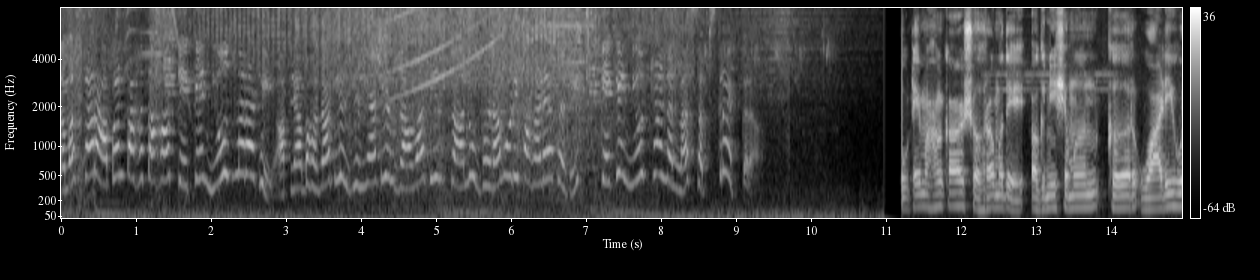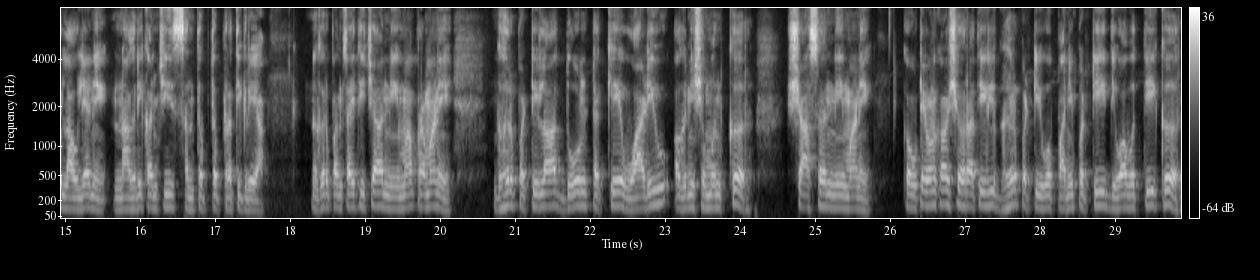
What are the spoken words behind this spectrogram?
नमस्कार आपण पाहत आहात के के न्यूज मराठी. आपल्या भागातील जिल्ह्यातील गावातील चालू घडामोडी पाहण्यासाठी के के न्यूज चॅनलला सबस्क्राईब करा. कवठे महांकाळ शहरामध्ये अग्निशमन कर वाढीव लावल्याने नागरिकांची संतप्त प्रतिक्रिया. नगरपंचायतीच्या नियमाप्रमाणे घरपट्टीला दोन टक्के वाढीव अग्निशमन कर शासन नियमाने कवठे शहरातील घरपट्टी व पाणीपट्टी दिवाबत्ती कर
